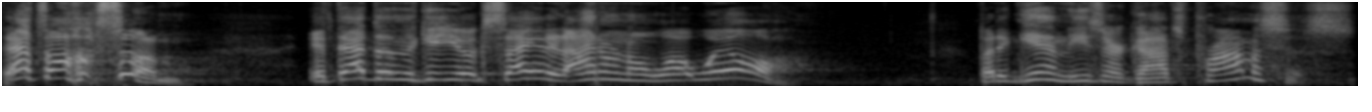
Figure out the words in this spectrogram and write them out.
That's awesome. If that doesn't get you excited, I don't know what will. But again, these are God's promises.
